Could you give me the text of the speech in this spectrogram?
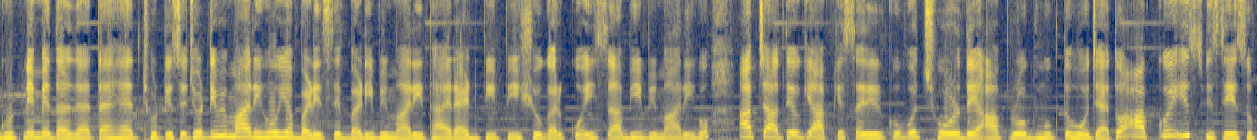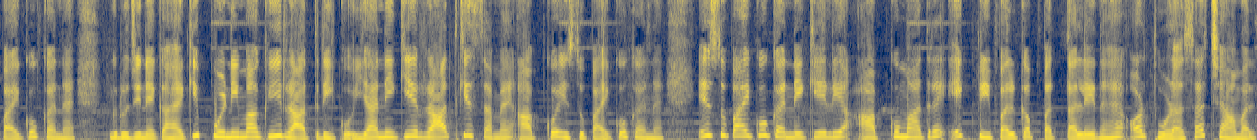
घुटने में दर्द रहता है, छोटी से छोटी बीमारी हो या बड़ी से बड़ी बीमारी, थायराइड, बीपी, शुगर, कोई सा भी बीमारी हो, आप चाहते हो कि आपके शरीर को वो छोड़ दे, आप रोग रोग मुक्त हो जाए तो आपको इस विशेष उपाय को करना है। गुरुजी ने कहा है कि पूर्णिमा की रात्रि को, यानी कि रात के समय आपको इस उपाय को करना है। इस उपाय को करने के लिए आपको मात्र एक पीपल का पत्ता लेना है और थोड़ा सा चावल।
